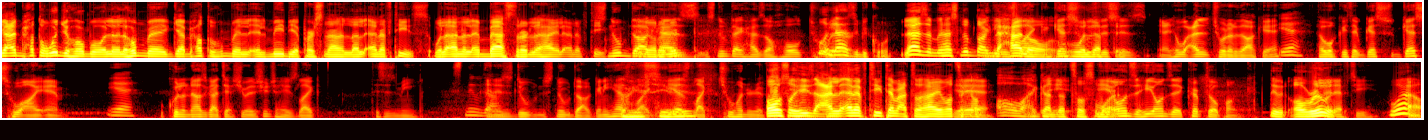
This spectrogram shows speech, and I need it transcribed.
قاعد بيحطوا وجههم ولا هم قاعد بيحطوا هم الميديا بيرسونال للان اف تيز ولا أنا الامباستر لهاي الان اف تي Snoop You Dogg know what I mean? has Snoop Dogg has a whole هو Twitter. لازم يكون. لازم ها سنوب دوغ and he's لحاله like, guess هو who اللي this is. يعني هو على التويتر ذاك يا هو كتب guess guess who I am. يا وكل الناس قاعد تحكي ما ادري شنو he's like this is me. سنوب and دوغ it's Do- Snoop Dogg and he Are has you like he has serious? like 200 also he's على الان اف تي تبعته هاي واتس Yeah. اوه ماي جاد And he- ذاتس سو he سمارت owns a, he owns a CryptoPunk dude oh really NFT wow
